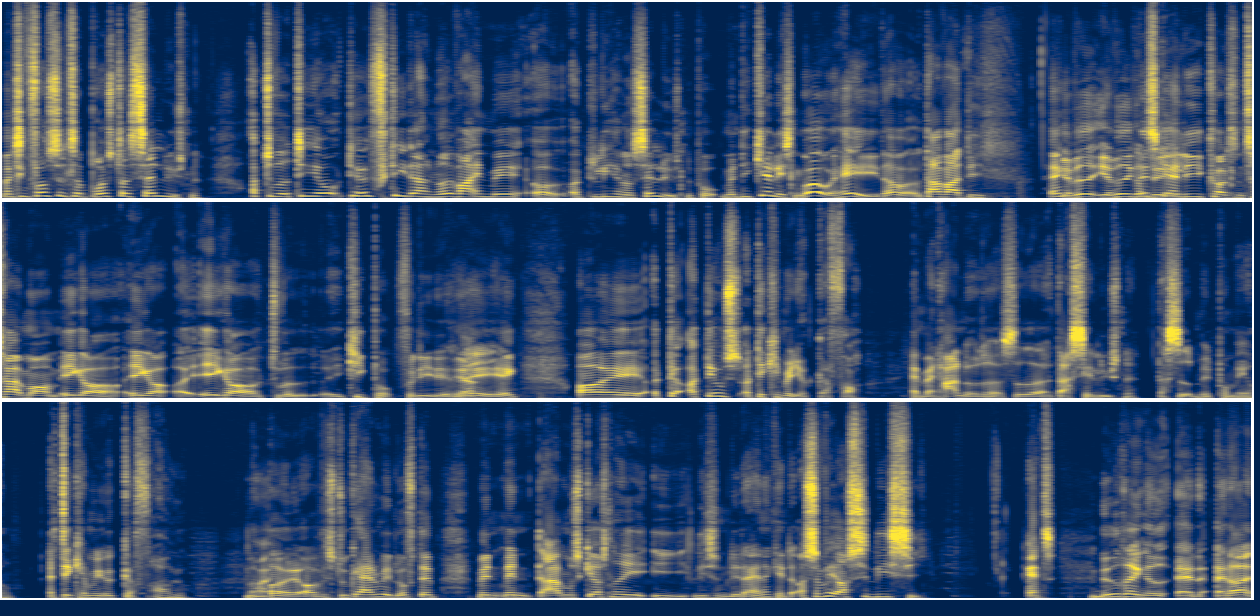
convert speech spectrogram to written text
Man skal forestille sig, at bryster er selvlysende. Og du ved, det er jo, det er jo ikke fordi, der er noget i vejen med, at, at du lige har noget selvlysende på. Men de giver lige sådan, wow, hey, der, der var de. Ikke? Jeg ved, jeg ved ikke, om det skal det... jeg lige koncentrere mig om, ikke at, ikke at, ikke at du ved, kigge på, fordi det, Ja. hey, ikke? Og, øh, og, det, og, det og det kan man jo ikke gøre for, at man har noget, der, sidder, der er selvlysende, der sidder midt på maven. Altså, det kan man jo ikke gøre for, jo. Nej. Og, og hvis du gerne vil lufte dem. Men, men der er måske også noget i, i ligesom lidt anerkendt. Og så vil jeg også lige sige, at Nedringet, er, er, der,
